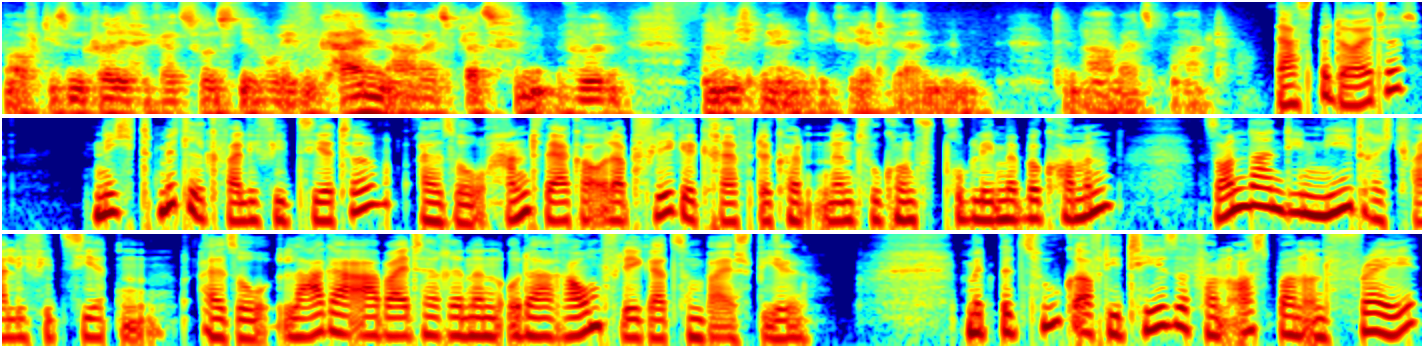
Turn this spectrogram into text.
auf diesem Qualifikationsniveau eben keinen Arbeitsplatz finden würden und nicht mehr integriert werden in den Arbeitsmarkt. Das bedeutet, nicht Mittelqualifizierte, also Handwerker oder Pflegekräfte, könnten in Zukunft Probleme bekommen, sondern die Niedrigqualifizierten, also Lagerarbeiterinnen oder Raumpfleger zum Beispiel. Mit Bezug auf die These von Osborne und Frey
